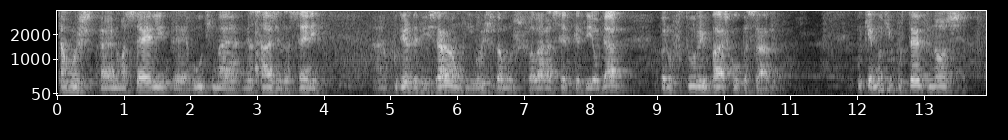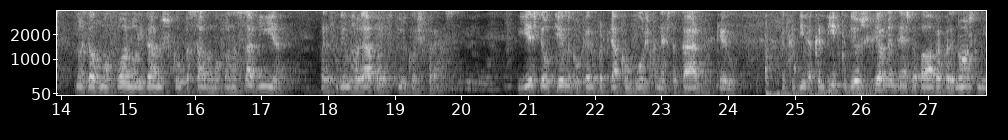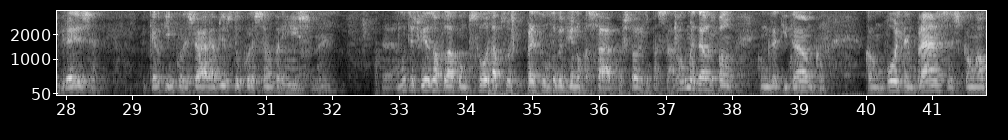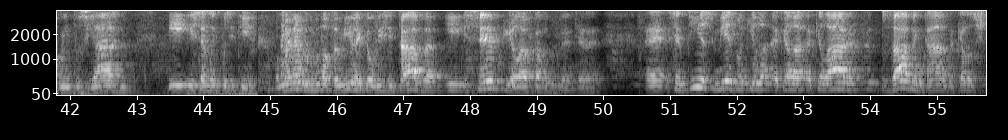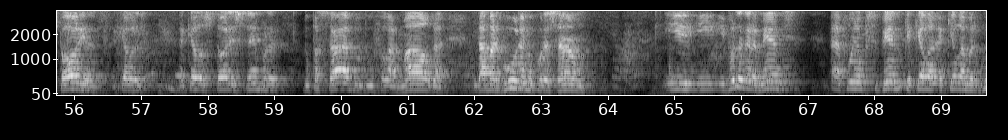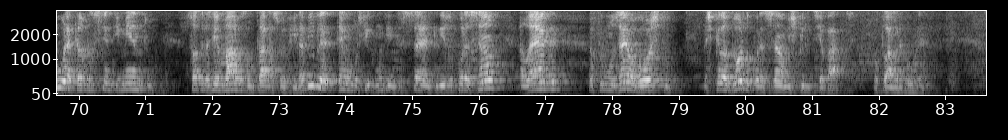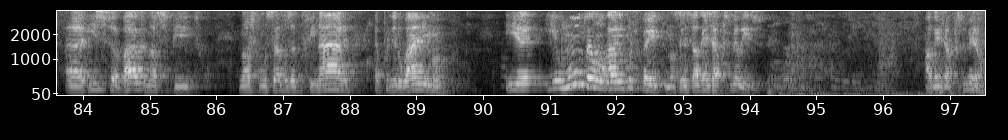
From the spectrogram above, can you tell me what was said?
Estamos uh, numa série, uh, última mensagem da série uh, Poder da Visão, e hoje vamos falar acerca de olhar para o futuro em paz com o passado. Porque é muito importante nós, nós de alguma forma, lidarmos com o passado de uma forma sadia, para podermos olhar para o futuro com esperança. E este é o tema que eu quero partilhar convosco nesta tarde. Quero, acredito, acredito que Deus realmente tem esta palavra para nós como igreja quero te encorajar a abrir o teu coração para isso. É? Uh, muitas vezes, ao falar com pessoas, há pessoas que parecem sempre viver no passado, com histórias do passado. Algumas delas falam com gratidão, com, com boas lembranças, com algum entusiasmo, e isso é muito positivo. Eu me lembro de uma família que eu visitava e sempre que ia lá eu ficava doente. Era, é, sentia-se mesmo aquilo, aquela, aquele ar pesado em casa, aquelas histórias, aquelas aquelas histórias sempre do passado, do falar mal, da, da amargura no coração. E, e, e verdadeiramente ah, foram percebendo que aquela, aquela amargura, aquele ressentimento só trazia mau resultado à sua vida. A Bíblia tem um versículo muito interessante que diz: O coração alegre aformoseia o rosto, mas pela dor do coração o espírito se abate, ou pela amargura. Uh, isso abate o nosso espírito nós começamos a definar, a perder o ânimo. E, eh, e o mundo é um lugar imperfeito. Não sei se alguém já percebeu isso. Alguém já percebeu?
